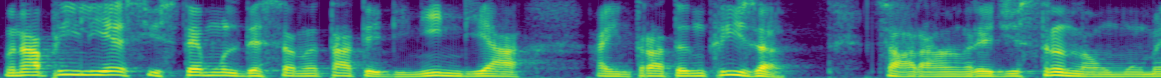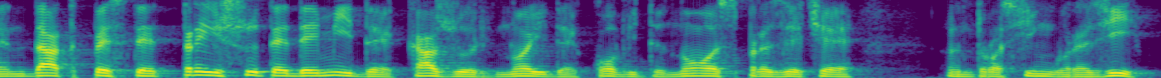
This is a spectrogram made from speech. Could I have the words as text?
În aprilie, sistemul de sănătate din India a intrat în criză, țara înregistrând la un moment dat peste 300 de mii de cazuri noi de COVID-19 într-o singură zi.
